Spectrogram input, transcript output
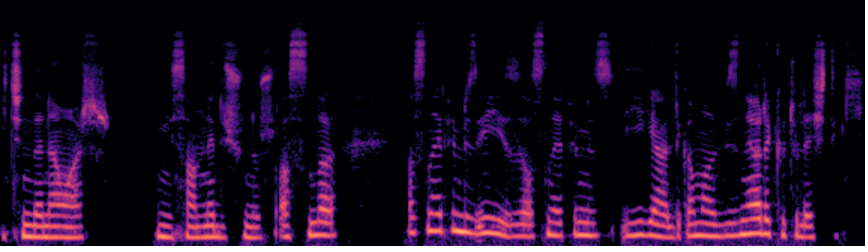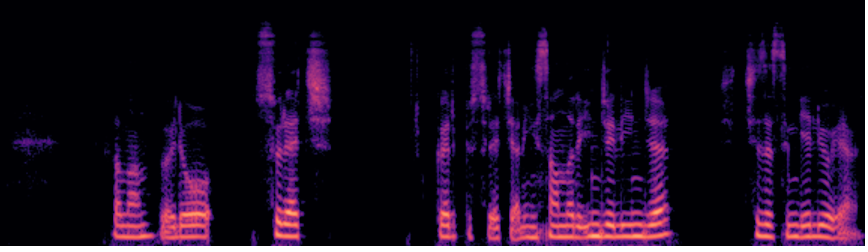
İçinde ne var? İnsan ne düşünür? Aslında aslında hepimiz iyiyiz. Aslında hepimiz iyi geldik ama biz ne ara kötüleştik falan. Böyle o süreç çok garip bir süreç yani insanları inceleyince çizesin geliyor yani.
